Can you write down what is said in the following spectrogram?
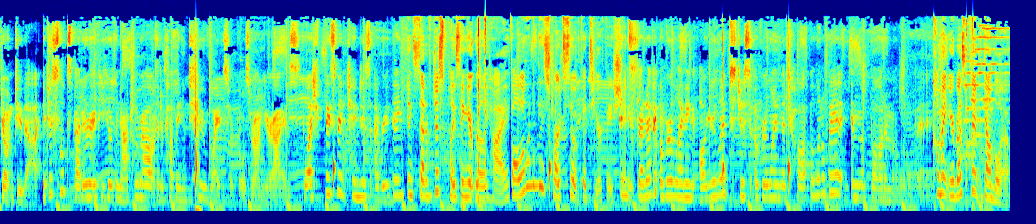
don't do that. It just looks better if you go the natural route instead of having two white circles around your eyes. Blush placement changes everything. Instead of just placing it really high, follow one of these charts so it fits your face shape. Instead of overlining all your lips, just overline the top a little bit and the bottom a little bit. Comment your best tip down below.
